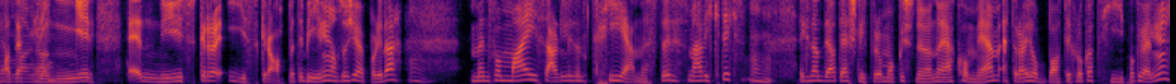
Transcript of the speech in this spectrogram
at jeg trenger en ny iskrape til bilen, og så kjøper de det. Men for meg så er det liksom tjenester som er viktigst. Sant? Det at jeg slipper å måke snø når jeg kommer hjem etter å ha jobba til klokka ti på kvelden,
